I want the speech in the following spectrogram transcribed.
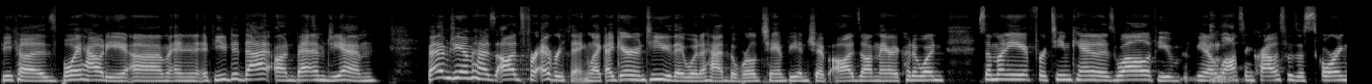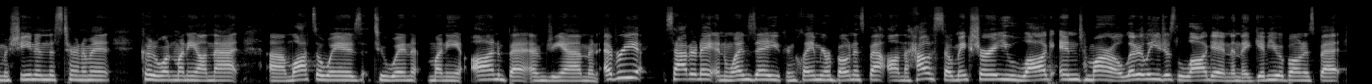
because boy howdy. Um, and if you did that on BetMGM, BetMGM has odds for everything. Like I guarantee you, they would have had the World Championship odds on there. It could have won some money for Team Canada as well. If you, you know, Lawson Crouse was a scoring machine in this tournament, could have won money on that. Um, lots of ways to win money on BetMGM, and every Saturday and Wednesday. You can claim your bonus bet on the house. So make sure you log in tomorrow. Literally, you just log in and they give you a bonus bet.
